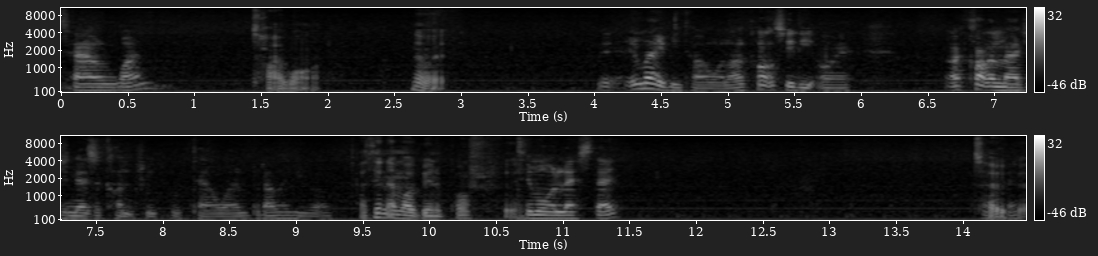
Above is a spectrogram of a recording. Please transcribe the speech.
Taiwan. Taiwan. No, it. It, it may be Taiwan. I can't see the eye. I can't imagine there's a country called Taiwan, but I may be wrong. I think that might be an apostrophe. Timor Leste. Togo. Okay.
